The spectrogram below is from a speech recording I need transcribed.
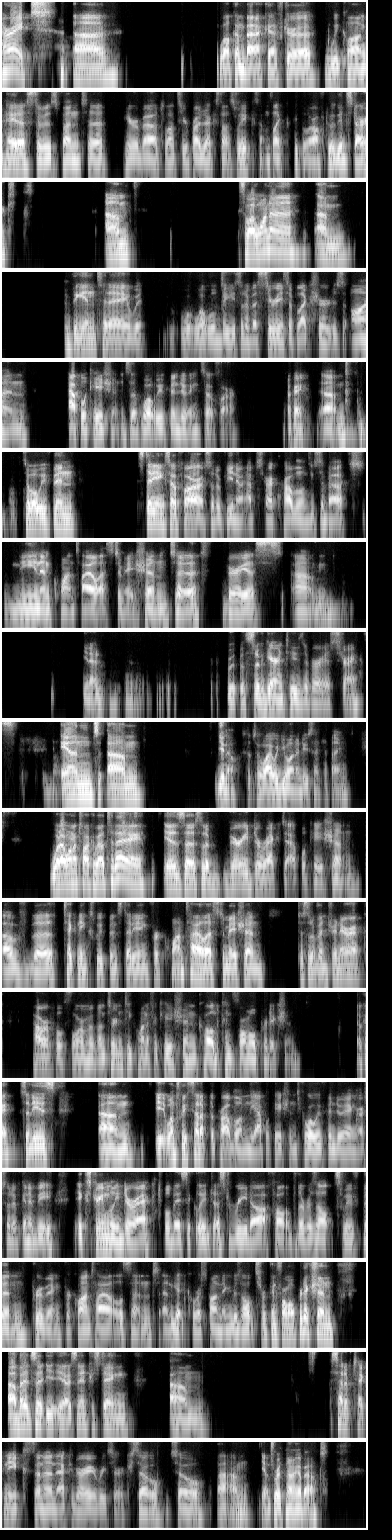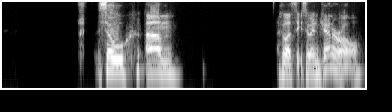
All right. Uh, welcome back after a week-long hiatus. It was fun to hear about lots of your projects last week. Sounds like people are off to a good start. Um, so I want to um, begin today with what will be sort of a series of lectures on applications of what we've been doing so far. Okay, um, so what we've been studying so far are sort of you know abstract problems about mean and quantile estimation to various um, you know with, with, sort of guarantees of various strengths. And um, you know so, so why would you want to do such a thing? What I want to talk about today is a sort of very direct application of the techniques we've been studying for quantile estimation to sort of a generic, powerful form of uncertainty quantification called conformal prediction. Okay, so these, um, it, once we set up the problem, the applications for what we've been doing are sort of going to be extremely direct. We'll basically just read off all of the results we've been proving for quantiles and, and get corresponding results for conformal prediction. Uh, but it's a, you know it's an interesting um, set of techniques and an active area of research. So so um, you know it's worth knowing about. So um, so let's see. So in general,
